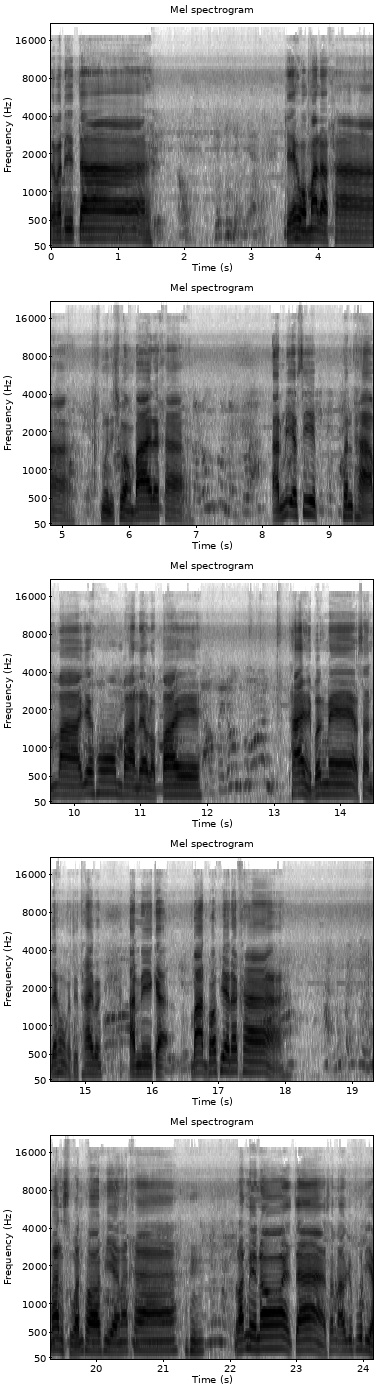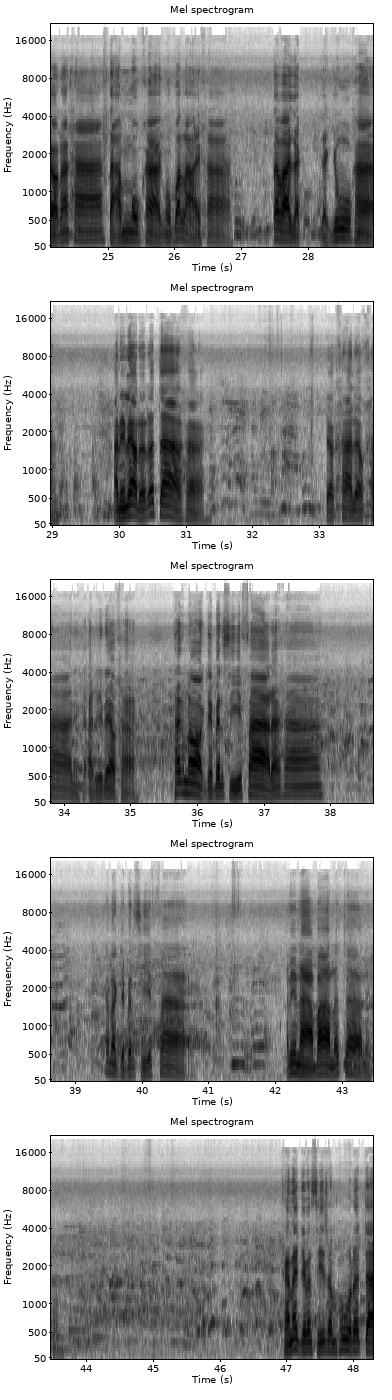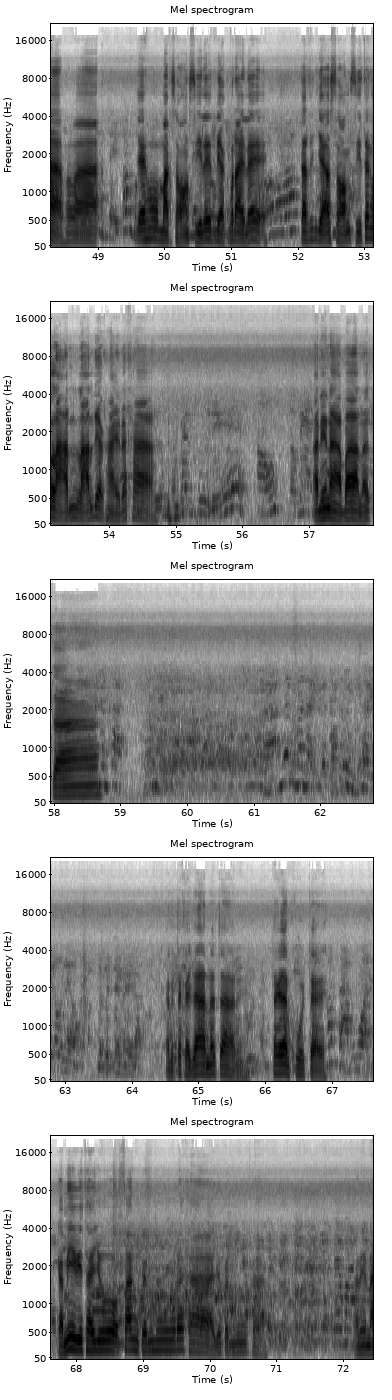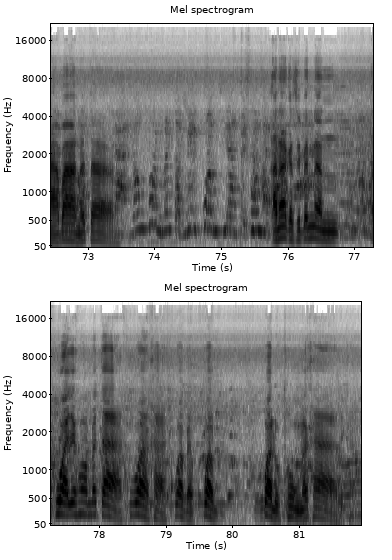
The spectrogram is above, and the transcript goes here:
สวัสดีจ้า เก๋หัวมาแล้วค่ะมือในช่วงบ่ายแล้วค่ะอันมีเอฟซีเพิ่นถามว่าแย่ห้อมบ้านแล้วหรอไปท้ายให้เบิ่งแน่สั่นแย่ห้อมกับสิท้ายเบิ่งอันนี้กะบ้านพอเพียงนะคะ บ้านสวนพอเพียงนะคะรักเนน้อยจ้าสำหรับยู่ผู้เดียวนะคะตามงบค่ะ งบบ้านหลายค่ะ แต่ว่าอยากอยากยู่ค่ะ อันนี้แล้วเดี๋ยวนะจ้าค่ะ แล้วค่าแล้วค่าเนี่ยอันนี้แล้วค่ะทั้งนอกจะเป็นสีฟ้านะคะข้างนอกจะเป็นสีฟ้า อันนี้หนาบ้านนะจ้าเนี่ยค่ะข้างในจะเป็นสีชมพูนะจ้า เพราะว่ายายโฮมักสองสีเลยเลือกบ่ได้เลยตัดสินใจเอาสองสีทั้งหลานหลานเลือกให้นะคะอันนี้หนาบ้านนะจ้า อันนี้จักรยานนะจ้าเนี่ยจักรยานครูใจกับมีวิทยุฟังเป็นมูนะค่ะอยู่เป็นมูค่ะ อันนี้นาบ้านนะจ้าอันนั้นก็สิเป็นอันขั้วยี่ห้อมนะจ้าขั้วค่ะขั้วแบบขั้วขั้วลูกทุ่งนะค่ะนี่ค่ะ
